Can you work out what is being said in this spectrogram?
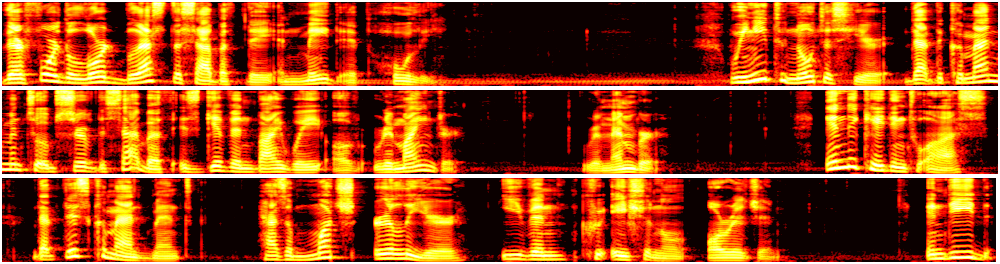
Therefore the Lord blessed the Sabbath day and made it holy. We need to notice here that the commandment to observe the Sabbath is given by way of reminder. Remember. Indicating to us that this commandment has a much earlier, even creational origin. Indeed,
